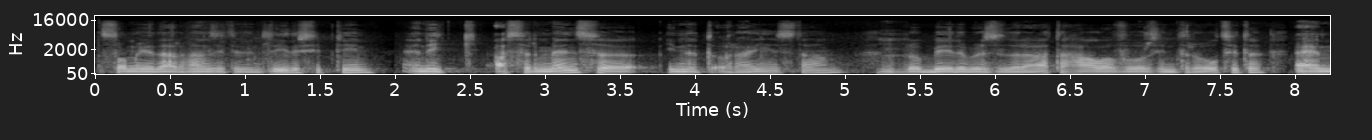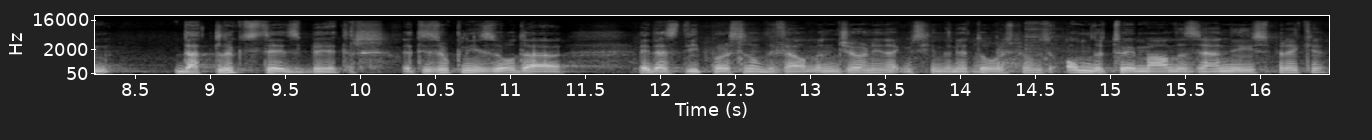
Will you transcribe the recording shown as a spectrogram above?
sommige daarvan zitten in het leadership team. En ik, als er mensen in het oranje staan, proberen we ze eruit te halen voor ze in het rood zitten. En dat lukt steeds beter. Het is ook niet zo dat... Dat is die personal development journey dat ik misschien net over heb. Om de twee maanden zijn die gesprekken.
